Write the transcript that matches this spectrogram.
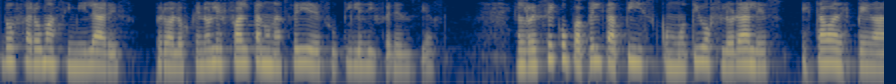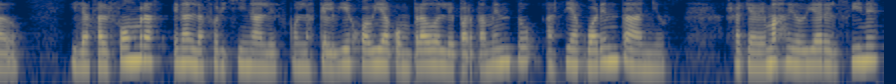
dos aromas similares, pero a los que no le faltan una serie de sutiles diferencias. El reseco papel tapiz con motivos florales estaba despegado, y las alfombras eran las originales con las que el viejo había comprado el departamento hacía cuarenta años, ya que además de odiar el cine,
